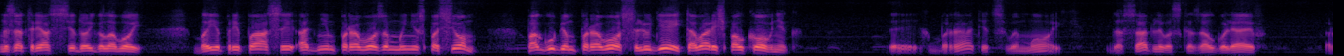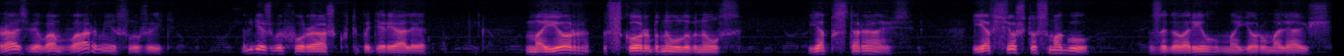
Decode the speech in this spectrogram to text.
затряс седой головой. «Боеприпасы одним паровозом мы не спасем. Погубим паровоз, людей, товарищ полковник!» «Эх, братец вы мой!» — досадливо сказал Гуляев. «Разве вам в армии служить? Где же вы фуражку-то потеряли?» Майор скорбно улыбнулся. «Я постараюсь. Я все, что смогу», — заговорил майор умоляюще.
